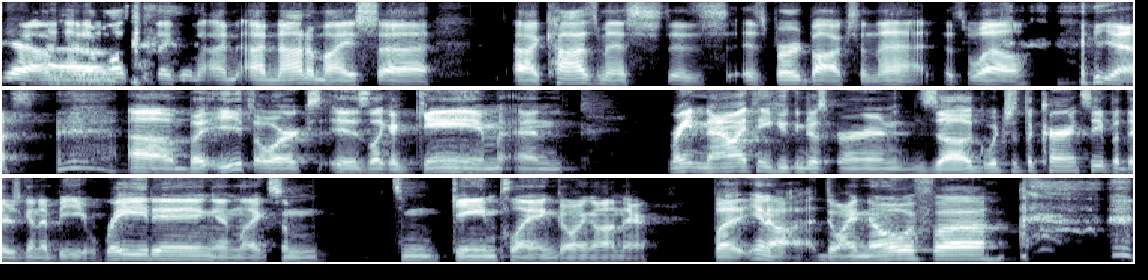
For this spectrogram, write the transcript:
Yeah, I'm, uh, I'm also thinking an anonymice. Uh, Cosmos is is bird boxing that as well. yes, um, but EtherOrcs is like a game, and right now I think you can just earn Zug, which is the currency, but there's going to be rating and like some some game playing going on there. But you know, do I know if uh do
